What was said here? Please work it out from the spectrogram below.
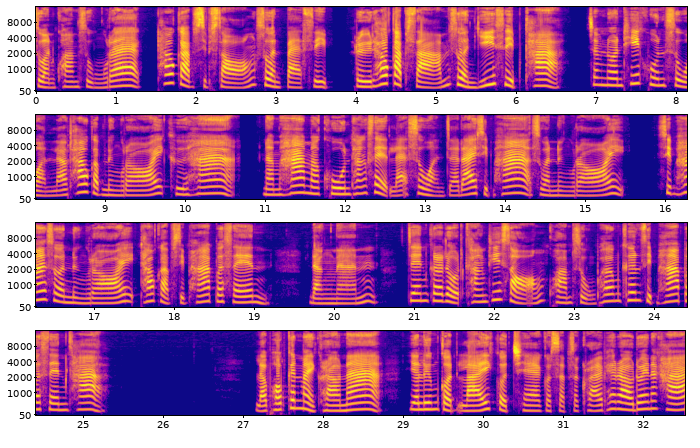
ส่วนความสูงแรก เท่ากับ 12 ส่วน 80 หรือเท่ากับ 3 ส่วน 20 ค่ะจำนวนที่คูณส่วนแล้วเท่ากับ 100 คือ 5นำ5มาคูณทั้งเศษและส่วนจะได้ 15 ส่วน 100 15 ส่วน 100 เท่ากับ 15เปอร์เซ็นต์ดังนั้น เจนกระโดดครั้งที่ 2 ความสูงเพิ่มขึ้น 15เปอร์เซ็นต์ค่ะ แล้วพบกันใหม่คราวหน้า อย่าลืมกดไลค์ กดแชร์ กด Subscribe ให้เราด้วยนะคะ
